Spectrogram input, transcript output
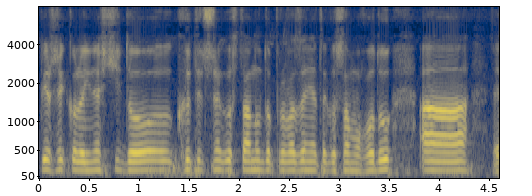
pierwszej kolejności do krytycznego stanu doprowadzenia tego samochodu, a e,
